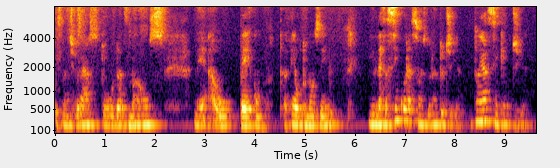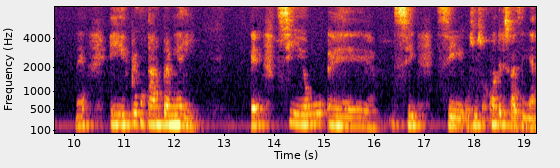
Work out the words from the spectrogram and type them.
os antebraços todos, as mãos, né, o pé com, até o tornozelo, nessas cinco orações durante o dia. Então é assim que é o dia, né? E perguntaram para mim aí é, se eu é, se se os quando eles fazem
